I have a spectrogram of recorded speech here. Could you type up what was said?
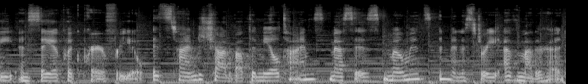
coffee and say a quick prayer for you. It's time to chat about the meal times, messes, moments, and ministry of motherhood.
